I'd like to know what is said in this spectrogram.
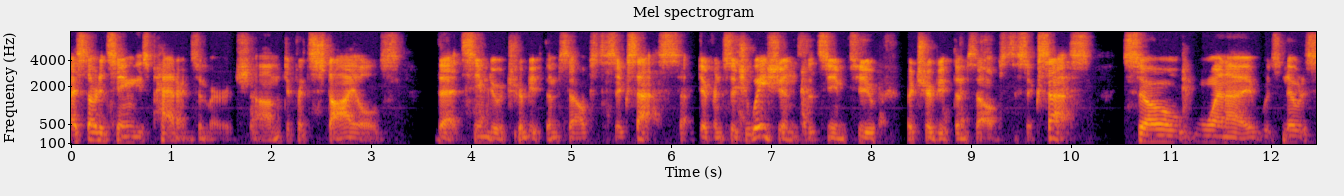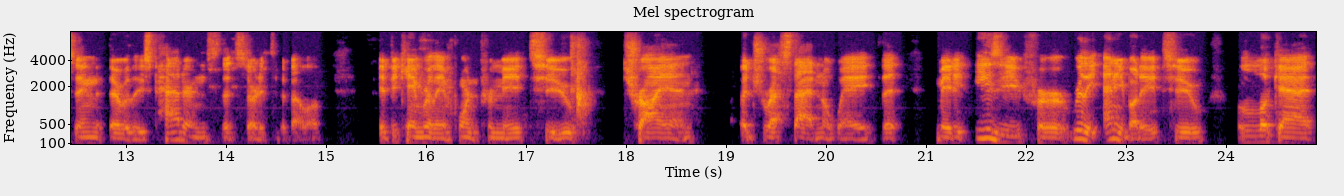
I started seeing these patterns emerge, um, different styles that seem to attribute themselves to success, different situations that seem to attribute themselves to success. So when I was noticing that there were these patterns that started to develop, it became really important for me to try and address that in a way that made it easy for really anybody to look at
